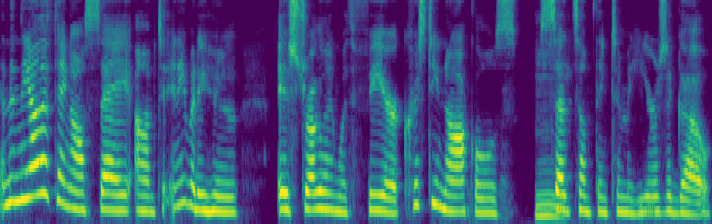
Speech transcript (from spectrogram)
And then the other thing I'll say um, to anybody who is struggling with fear, Christy Nockels Mm. said something to me years ago,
